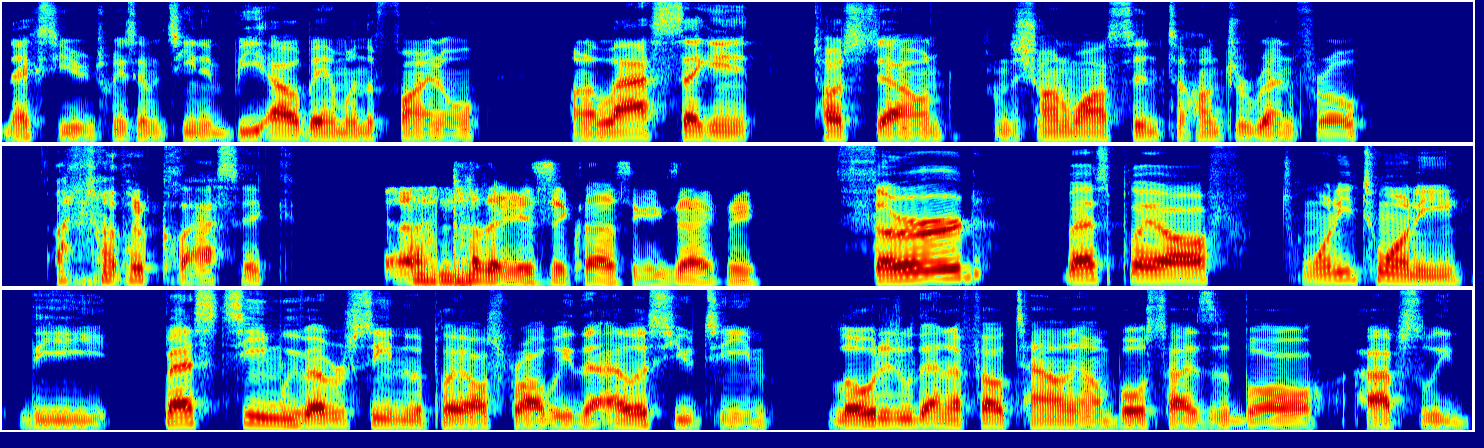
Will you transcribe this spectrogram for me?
next year in 2017 and beat Alabama in the final on a last second touchdown from Deshaun Watson to Hunter Renfrow. Another classic. Another is a classic, exactly. Third best playoff, 2020, the best team we've ever seen in the playoffs, probably the LSU team, loaded with NFL talent on both sides of the ball. Absolutely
